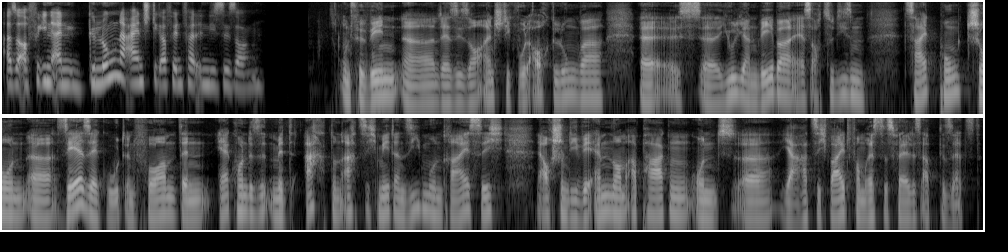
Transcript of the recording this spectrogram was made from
Also auch für ihn ein gelungener Einstieg auf jeden Fall in die Saison. Und für wen äh, der Saisoneinstieg wohl auch gelungen war, äh, ist äh, Julian Weber. Er ist auch zu diesem Zeitpunkt schon äh, sehr, sehr gut in Form, denn er konnte mit 88 Metern 37 auch schon die WM-Norm abhaken und äh, ja, hat sich weit vom Rest des Feldes abgesetzt.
